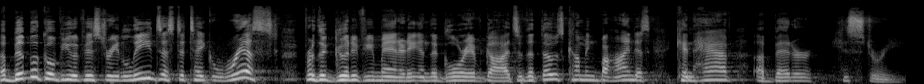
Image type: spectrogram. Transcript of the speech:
A biblical view of history leads us to take risks for the good of humanity and the glory of God so that those coming behind us can have a better history.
